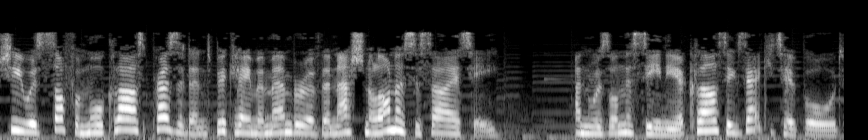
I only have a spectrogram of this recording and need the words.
She was sophomore class president, became a member of the National Honor Society, and was on the senior class executive board.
